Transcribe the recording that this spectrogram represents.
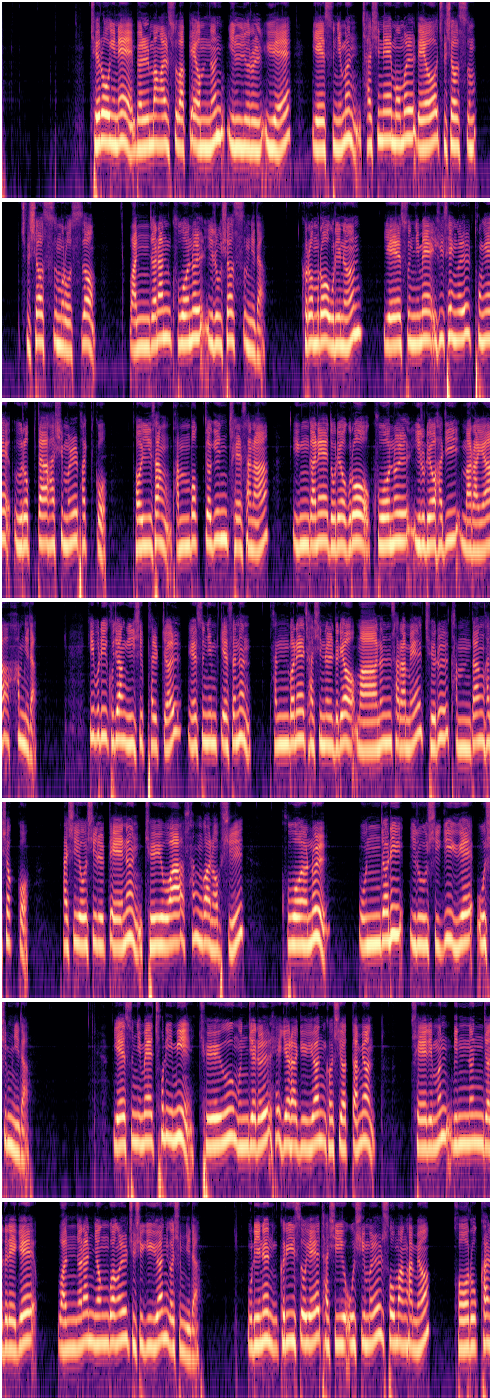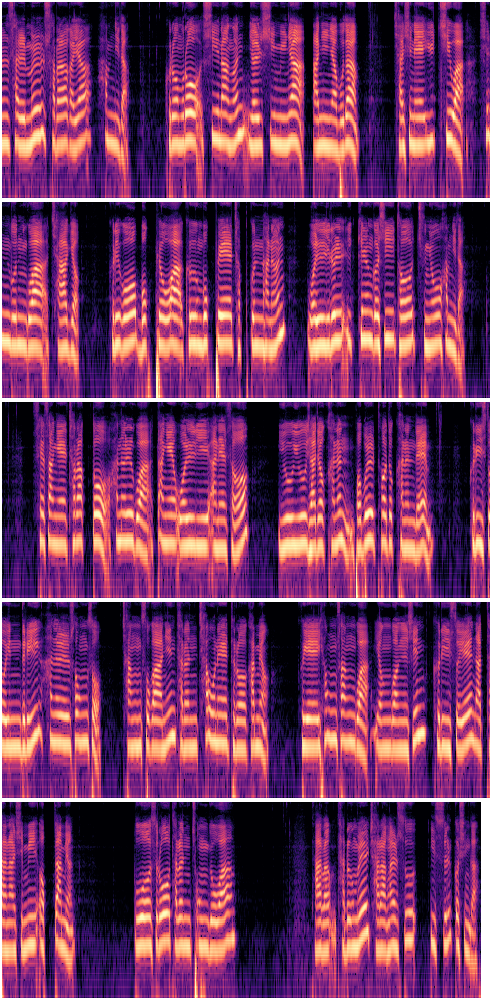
죄로 인해 멸망할 수밖에 없는 인류를 위해 예수님은 자신의 몸을 내어 주셨음, 주셨음으로써 완전한 구원을 이루셨습니다. 그러므로 우리는 예수님의 희생을 통해 의롭다 하심을 받고 더 이상 반복적인 제사나 인간의 노력으로 구원을 이루려 하지 말아야 합니다. 히브리 9장 28절 예수님께서는 단번에 자신을 들여 많은 사람의 죄를 담당하셨고 다시 오실 때에는 죄와 상관없이 구원을 온전히 이루시기 위해 오십니다. 예수님의 초림이 죄의 문제를 해결하기 위한 것이었다면 재림은 믿는 자들에게 완전한 영광을 주시기 위한 것입니다. 우리는 그리스도의 다시 오심을 소망하며 거룩한 삶을 살아가야 합니다. 그러므로 신앙은 열심이냐 아니냐보다 자신의 위치와 신분과 자격 그리고 목표와 그 목표에 접근하는 원리를 익히는 것이 더 중요합니다. 세상의 철학도 하늘과 땅의 원리 안에서 유유자적하는 법을 터득하는데 그리스도인들이 하늘 성소, 장소가 아닌 다른 차원에 들어가며 그의 형상과 영광이신 그리스도의 나타나심이 없다면 무엇으로 다른 종교와 다름, 다름 을 자랑할 수 있을 것인가?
